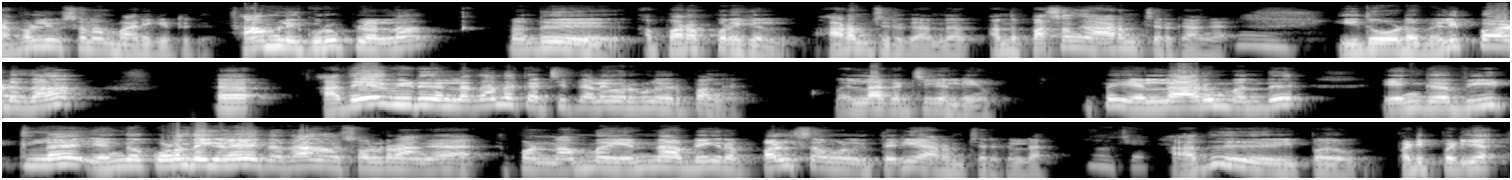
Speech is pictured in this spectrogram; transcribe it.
ரெவல்யூஷனாக மாறிக்கிட்டு இருக்கு. ஃபேமிலி குரூப்லலாம் வந்து பரப்புரைகள் ஆரம்பிச்சிருக்கு. அந்த அந்த பசங்க ஆரம்பிச்சிருக்காங்க. இதோட வெளிப்பாடு தான் அதே வீடுகளில் தானே கட்சி தலைவர்களும் இருப்பாங்க. எல்லா கட்சிகள்லையும். இப்போ எல்லாரும் வந்து எங்கள் வீட்டில் எங்கள் குழந்தைகளே இதை தான் சொல்கிறாங்க இப்போ நம்ம என்ன அப்படிங்கிற பல்ஸ் அவங்களுக்கு தெரிய ஆரம்பிச்சிருக்குல்ல. அது இப்போ படிப்படியாக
